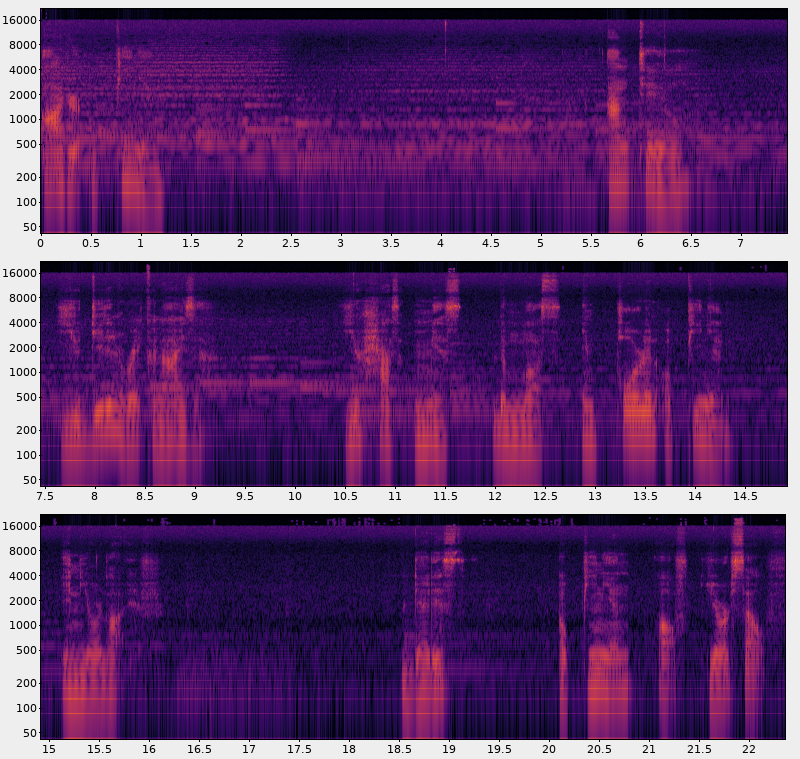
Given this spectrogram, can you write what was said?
other opinion until you didn't recognize you have missed the most important opinion in your life that is opinion of yourself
